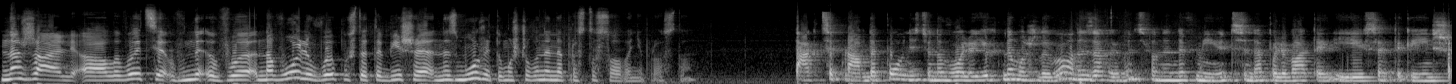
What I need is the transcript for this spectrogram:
на жаль, е, левиці в, в на волю випустити більше не зможуть, тому що вони не пристосовані просто. Так, це правда. Повністю на волю їх неможливо. Вони загинуть, вони не вміють да, полювати і все таке інше.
